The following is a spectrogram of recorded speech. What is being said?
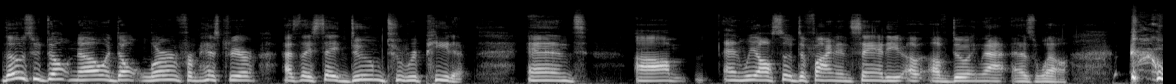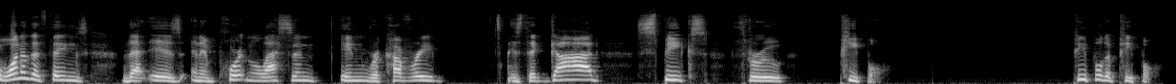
those who don't know and don't learn from history are, as they say, doomed to repeat it. And um, and we also define insanity of, of doing that as well. One of the things that is an important lesson in recovery is that God speaks through people, people to people.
